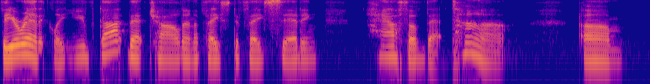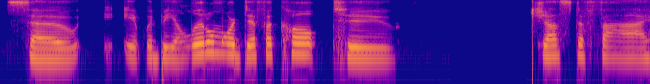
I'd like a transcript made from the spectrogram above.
theoretically, you've got that child in a face to face setting half of that time. Um, so it would be a little more difficult to justify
